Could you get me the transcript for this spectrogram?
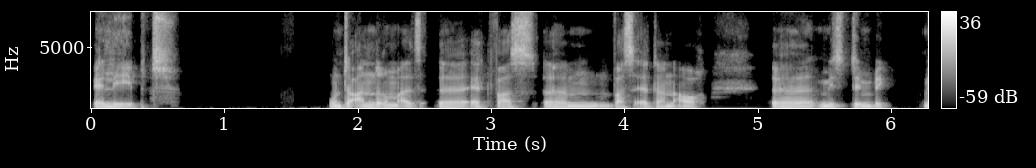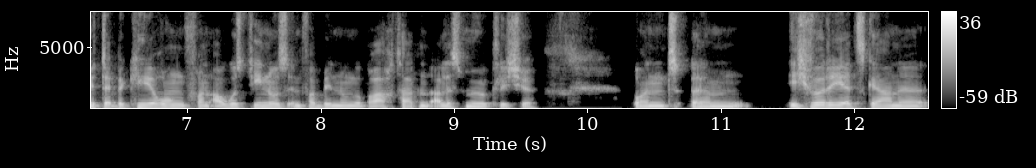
erlebt. Unter anderem als äh, etwas, ähm, was er dann auch äh, mit dem mit der Bekehrung von Augustinus in Verbindung gebracht hat und alles Mögliche. Und ähm, ich würde jetzt gerne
